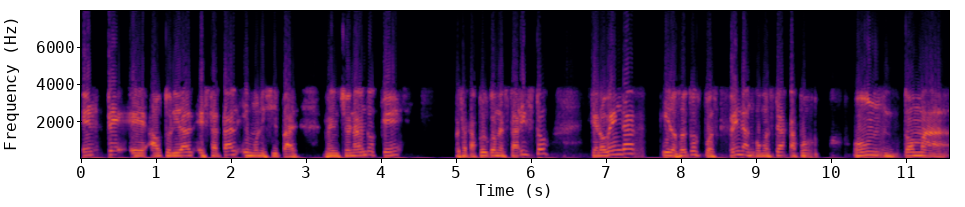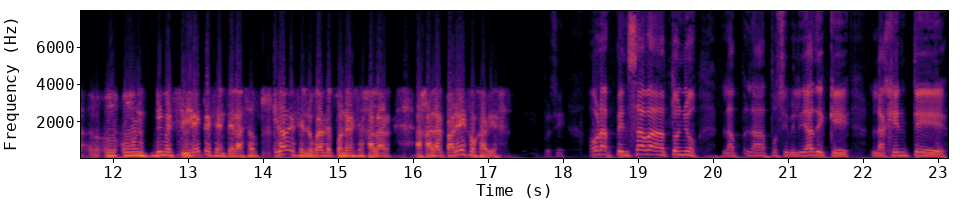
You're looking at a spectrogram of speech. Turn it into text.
entre eh, autoridad estatal y municipal, mencionando que pues Acapulco no está listo, que no venga y los otros pues vengan como está Acapulco un toma un, un dime si directes entre las autoridades en lugar de ponerse a jalar a jalar parejo Javier. Pues sí. Ahora pensaba Toño la, la posibilidad de que la gente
